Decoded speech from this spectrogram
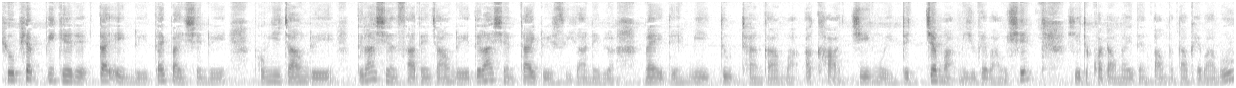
ဖြိုဖျက်ပြီးခဲ့တဲ့တိုက်အိမ်တွေတိုက်ပိုင်ရှင်တွေဘုံကြီးကျောင်းတွေတိလရှင်စာတင်ကျောင်းတွေတိလရှင်တိုက်တွေစီကနေပြီးတော့မဲအတင်မိသူထံကမှအခကြီးငွေတစ်ချက်မှမယူခဲ့ပါဘူးရှင်ရေတစ်ခွက်တောင်မဲအတင်တောင်းမတောက်ခဲ့ပါဘူး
